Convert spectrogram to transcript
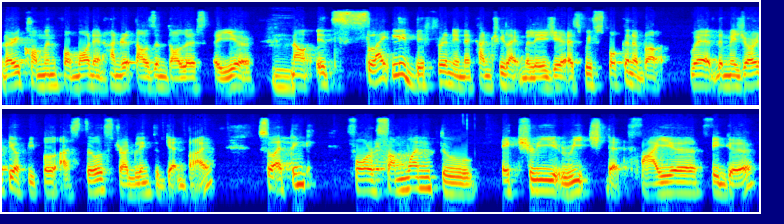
very common for more than $100,000 a year. Mm. Now, it's slightly different in a country like Malaysia, as we've spoken about, where the majority of people are still struggling to get by. So I think for someone to actually reach that fire figure,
